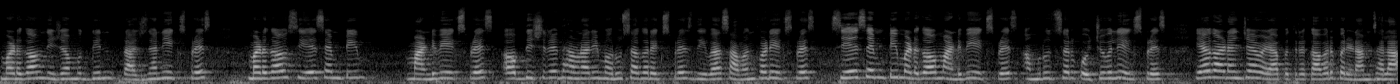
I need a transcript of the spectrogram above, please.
Madgaon Nizamuddin Rajdhani express Madgaon C S M T Mandovi express up दिशेने धावणारी Marusagar express Diva Sawantwadi express C S M T Madgaon Mandovi express Amritsar Kochuveli express या गाड्यांच्या वेळापत्रकावर परिणाम झाला.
